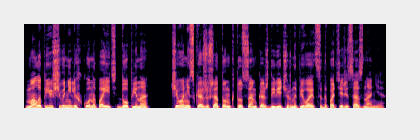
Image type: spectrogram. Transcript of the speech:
Мало пьющего нелегко напоить допина, чего не скажешь о том, кто сам каждый вечер напивается до потери сознания.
